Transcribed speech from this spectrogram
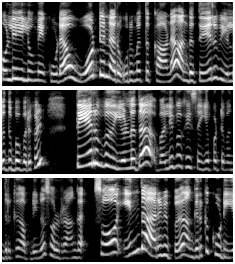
மொழியிலுமே கூட ஓட்டுநர் உரிமத்துக்கான அந்த தேர்வு எழுதுபவர்கள் தேர்வு எழுத வழிவகை செய்யப்பட்டு வந்திருக்கு அப்படின்னு சொல்றாங்க. ஸோ இந்த அறிவிப்பு அங்க இருக்கக்கூடிய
